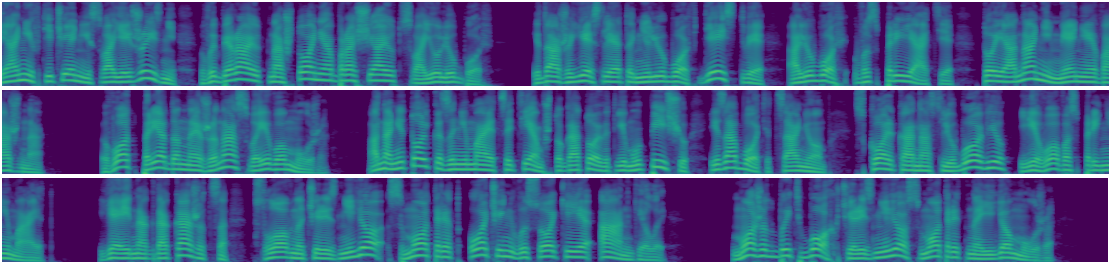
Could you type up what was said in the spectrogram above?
И они в течение своей жизни выбирают, на что они обращают свою любовь. И даже если это не любовь действия, а любовь восприятия, то и она не менее важна. Вот преданная жена своего мужа. Она не только занимается тем, что готовит ему пищу и заботится о нем, сколько она с любовью его воспринимает. Ей иногда кажется, словно через нее смотрят очень высокие ангелы. Может быть, Бог через нее смотрит на ее мужа.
